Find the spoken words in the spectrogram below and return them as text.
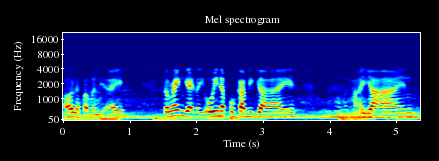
Oh, wala pa man di ay. So ngayon guys, ay uwi na po kami guys. Ayan.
